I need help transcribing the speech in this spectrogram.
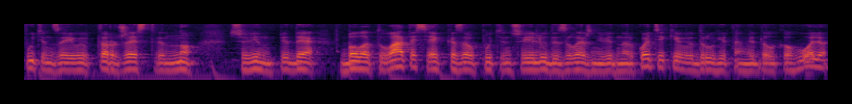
Путін заявив торжественно, що він піде балотуватися. Як казав Путін, що є люди залежні від наркотиків, другі там від алкоголю.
